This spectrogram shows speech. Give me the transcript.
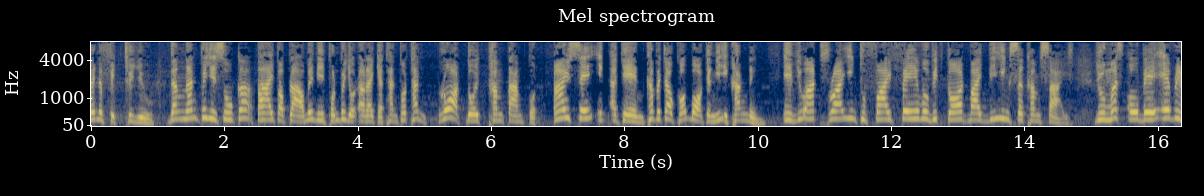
benefit to you ดังนั้นพระเยซูก็ตายเปล่าๆไม่มีผลประโยชน์อะไรแก่ท่าน เพราะท่านรอดโดยทำตามกฎ I say it again ข้าพเจ้าขอบอกอย่างนี้อีกครั้งหนึ่ง if you are trying to find favor with God by being circumcised you must obey every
